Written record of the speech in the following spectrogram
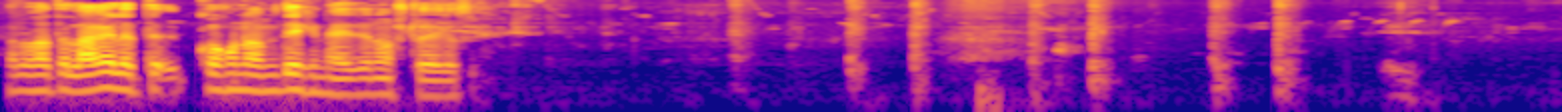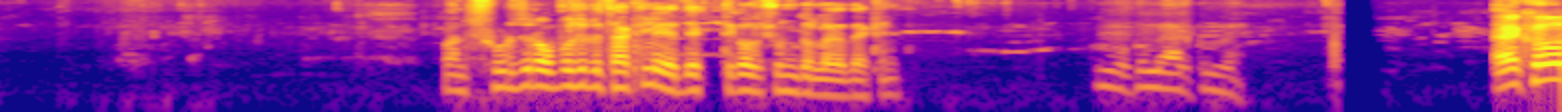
খালুর হাতে লাগাইলে কখনো আমি দেখি নাই যে নষ্ট হয়ে গেছে। মানে সূর্যের অপোজিটে থাকলে দেখতে কত সুন্দর লাগে দেখেন। কমে কমে আর কমে। এখন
